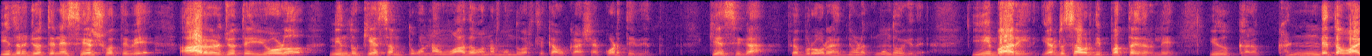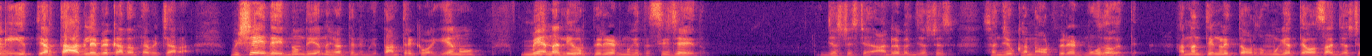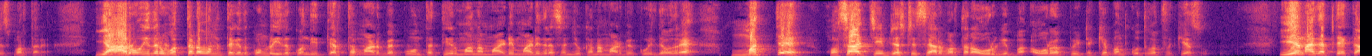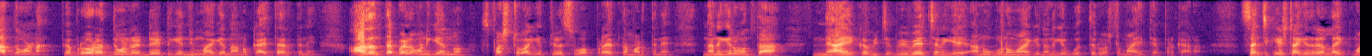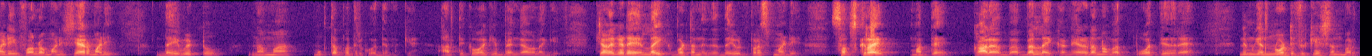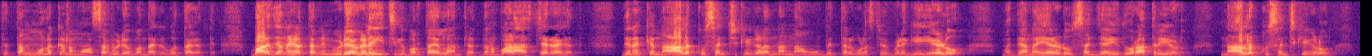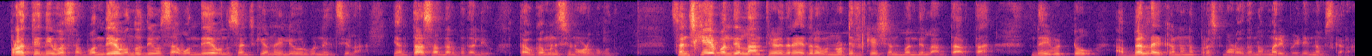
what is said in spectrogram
ಇದ್ರ ಜೊತೆನೇ ಸೇರಿಸ್ಕೋತೀವಿ. ಆರರ ಜೊತೆ ಏಳು. ನಿಂದು ಕೇಸನ್ನು ತೊಗೊಂಡು ನಾವು ವಾದವನ್ನು ಮುಂದುವರಿಸಲಿಕ್ಕೆ ಅವಕಾಶ ಕೊಡ್ತೀವಿ ಅಂತ. ಕೇಸೀಗ ಫೆಬ್ರವರಿ ಹದಿನೇಳಕ್ಕೆ ಮುಂದೆ ಹೋಗಿದೆ ಈ ಬಾರಿ ಎರಡು ಸಾವಿರದ ಇಪ್ಪತ್ತೈದರಲ್ಲಿ ಇದು ಕ, ಖಂಡಿತವಾಗಿ ಇತ್ಯರ್ಥ ಆಗಲೇಬೇಕಾದಂಥ ವಿಚಾರ. ವಿಷಯ ಇದೆ, ಇನ್ನೊಂದು ಏನು ಹೇಳ್ತೇನೆ ನಿಮಗೆ ತಾಂತ್ರಿಕವಾಗಿ. ಏನು? ಮೇನಲ್ಲಿ ಇವ್ರ ಪೀರಿಯಡ್ ಮುಗಿಯುತ್ತೆ ಸಿಜೆ ಇದು justice honourable justice Sanjiv Khanna ಅವ್ರ ಪೀರಿಯಡ್ ಮುಗಿದು ಹೋಗುತ್ತೆ ಹನ್ನೊಂದು ತಿಂಗಳಿತ್ತು ಅವ್ರದ್ದು ಮುಗಿಯುತ್ತೆ, ಹೊಸ ಜಸ್ಟಿಸ್ ಬರ್ತಾರೆ. ಯಾರು ಇದರ ಒತ್ತಡವನ್ನು ತೆಗೆದುಕೊಂಡು ಇದಕ್ಕೊಂದು ಇತ್ಯರ್ಥ ಮಾಡಬೇಕು ಅಂತ ತೀರ್ಮಾನ ಮಾಡಿ, ಮಾಡಿದರೆ ಸಂಜೀವ್ ಖನ್ನಾ ಮಾಡಬೇಕು. ಇಲ್ಲದೆ ಹೋದರೆ ಮತ್ತೆ ಹೊಸ ಚೀಫ್ ಜಸ್ಟಿಸ್ ಯಾರು ಬರ್ತಾರೋ ಅವ್ರಿಗೆ ಬ, ಅವರ ಪೀಠಕ್ಕೆ ಬಂದು ಕೂತ್ಕೊಳ್ತದೆ ಕೇಸು. ಏನಾಗತ್ತೆ ಕಾದ್ ಫೆಬ್ರವರಿ ಹದಿನೇಳರ ಡೇಟ್ಗೆ ನಿಮ್ಮ ಹಾಗೆ ನಾನು ಕಾಯ್ತಾ ಇರ್ತೀನಿ. ಆದಂಥ ಬೆಳವಣಿಗೆಯನ್ನು ಸ್ಪಷ್ಟವಾಗಿ ತಿಳಿಸುವ ಪ್ರಯತ್ನ ಮಾಡ್ತೇನೆ. ನನಗಿರುವಂಥ ನ್ಯಾಯಿಕ ವಿಚ, ವಿವೇಚನೆಗೆ ಅನುಗುಣವಾಗಿ ನನಗೆ ಗೊತ್ತಿರುವಷ್ಟು ಮಾಹಿತಿಯ ಪ್ರಕಾರ. ಸಂಚಿಕೆ ಇಷ್ಟ ಆಗಿದರೆ ಲೈಕ್ ಮಾಡಿ, ಫಾಲೋ ಮಾಡಿ, ಶೇರ್ ಮಾಡಿ. ದಯವಿಟ್ಟು ನಮ್ಮ ಮುಕ್ತ ಪತ್ರಿಕೋದ್ಯಮಕ್ಕೆ ಆರ್ಥಿಕವಾಗಿ ಬೆಂಗಾವಲಾಗಿ. ಕೆಳಗಡೆ ಲೈಕ್ ಬಟನ್ ಇದೆ, ದಯವಿಟ್ಟು ಪ್ರೆಸ್ ಮಾಡಿ. ಸಬ್ಸ್ಕ್ರೈಬ್ ಮತ್ತು ಕಾಲ ಬೆಲ್ ಐಕನ್ ಎರಡನ್ನು ಒತ್, ಒತ್ತಿದರೆ ನಿಮಗೆ ನೋಟಿಫಿಕೇಷನ್ ಬರುತ್ತೆ. ತನ್ನ ಮೂಲಕ ನಮ್ಮ ಹೊಸ ವಿಡಿಯೋ ಬಂದಾಗ ಗೊತ್ತಾಗುತ್ತೆ. ಭಾಳ ಜನ ಹೇಳ್ತಾರೆ ನಿಮ್ಮ ವೀಡಿಯೋಗಳೇ ಈಚೆಗೆ ಬರ್ತಾ ಇಲ್ಲ ಅಂತ ಹೇಳ್ತಾರೆ. ನನಗೆ ಭಾಳ ಆಶ್ಚರ್ಯ ಆಗುತ್ತೆ. ದಿನಕ್ಕೆ ನಾಲ್ಕು ಸಂಚಿಕೆಗಳನ್ನು ನಾವು ಬಿತ್ತರಗೊಳಿಸ್ತೇವೆ. ಬೆಳಗ್ಗೆ ಏಳು ಮಧ್ಯಾಹ್ನ ಎರಡು, ಸಂಜೆ ಐದು, ರಾತ್ರಿ ಏಳು. ನಾಲ್ಕು ಸಂಚಿಕೆಗಳು ಪ್ರತಿ ದಿವಸ, ಒಂದೇ ಒಂದು ದಿವಸ, ಒಂದೇ ಒಂದು ಸಂಚಿಕೆಯನ್ನು ಇಲ್ಲಿವರೆಗೂ ನಿಲ್ಲಿಸಿಲ್ಲ. ಎಂಥ ಸಂದರ್ಭದಲ್ಲಿಯೂ ತಾವು ಗಮನಿಸಿ ನೋಡಬಹುದು. ಸಂಚಿಕೆಯೇ ಬಂದಿಲ್ಲ ಅಂತ ಹೇಳಿದರೆ ಇದರ ನೋಟಿಫಿಕೇಷನ್ ಬಂದಿಲ್ಲ ಅಂತ ಅರ್ಥ. ದಯವಿಟ್ಟು ಆ ಬೆಲ್ ಐಕನನ್ನು ಪ್ರೆಸ್ ಮಾಡೋದನ್ನು ಮರಿಬೇಡಿ. ನಮಸ್ಕಾರ.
